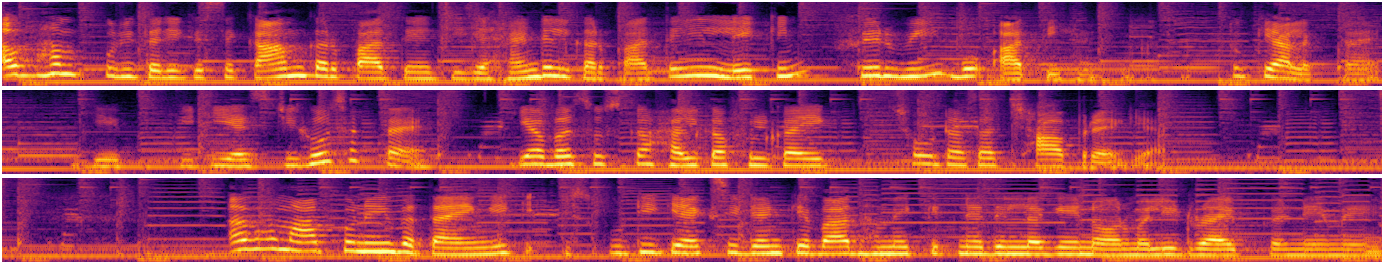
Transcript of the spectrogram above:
अब हम पूरी तरीके से काम कर पाते हैं, चीज़ें हैंडल कर पाते हैं, लेकिन फिर भी वो आती हैं। तो क्या लगता है? ये पीटीएसडी हो सकता है? या बस उसका हल्का फुल्का एक छोटा सा छाप रह गया? अब हम आपको नहीं बताएँगे कि स्कूटी के एक्सीडेंट के बाद हमें कितने दिन लगे नॉर्मली ड्राइव करने में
